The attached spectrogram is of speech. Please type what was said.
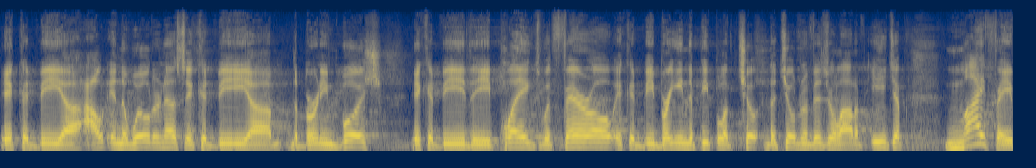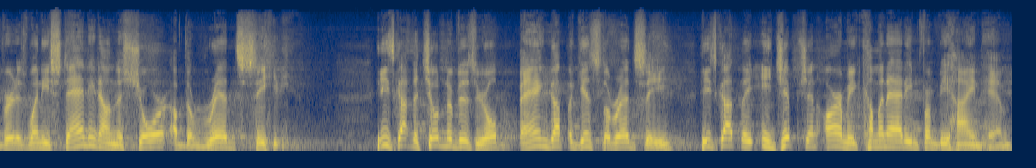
it could be uh, out in the wilderness, it could be uh, the burning bush. It could be the plagues with Pharaoh. It could be bringing the people of the children of Israel out of Egypt. My favorite is when he's standing on the shore of the Red Sea. He's got the children of Israel banged up against the Red Sea. He's got the Egyptian army coming at him from behind him.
